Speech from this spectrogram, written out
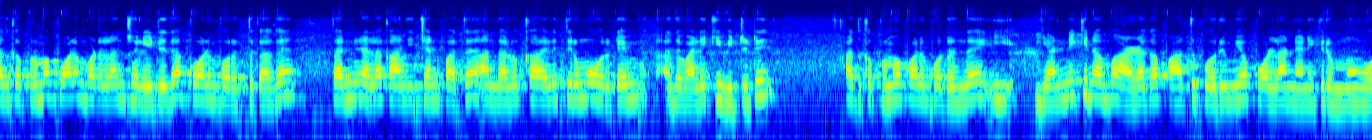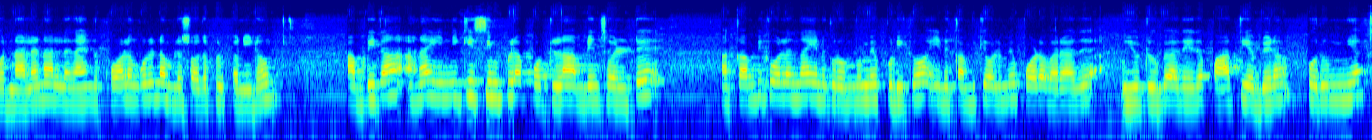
அதுக்கப்புறமா கோலம் போடலான்னு சொல்லிட்டு தான் கோலம் போடுறதுக்காக தண்ணி நல்லா காஞ்சிச்சான்னு பார்த்தேன். அந்த அளவுக்கு காலையில் திரும்ப ஒரு டைம் அதை வலைக்கி விட்டுட்டு அதுக்கப்புறமா கோலம் போட்டிருந்தேன். என்றைக்கு நம்ம அழகாக பார்த்து பொறுமையாக போடலான்னு நினைக்கிறோமோ ஒரு நல்ல நாளில் தான் இந்த கோலம் கூட நம்மள சொதப்பல் பண்ணிடும். அப்படி தான் ஆனால் இன்றைக்கி சிம்பிளாக போட்டுடலாம் அப்படின்னு சொல்லிட்டு கம்பி கோலம் தான் எனக்கு ரொம்பவுமே பிடிக்கும். எனக்கு கம்பி கோலமே போட வராது. யூடியூப்பு அதை இதை பார்த்து எப்படின்னா பொறுமையாக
